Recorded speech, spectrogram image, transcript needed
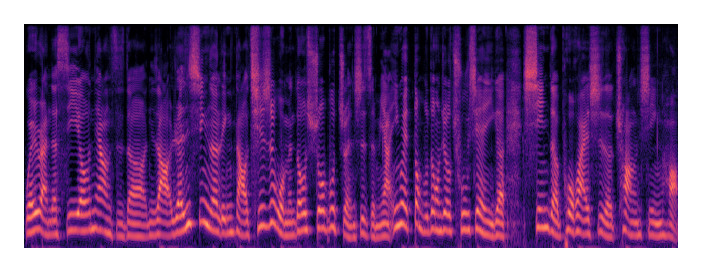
微软的 CEO 那样子的，你知道人性的领导？其实我们都说不准是怎么样，因为动不动就出现一个新的破坏式的创新哈。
